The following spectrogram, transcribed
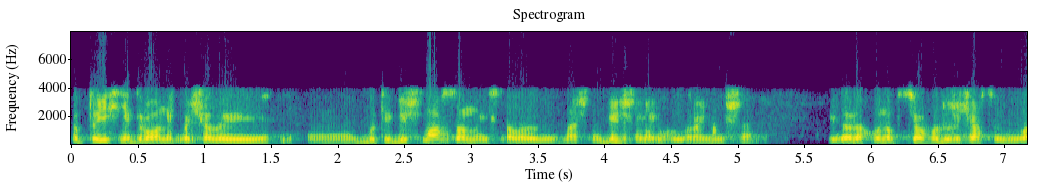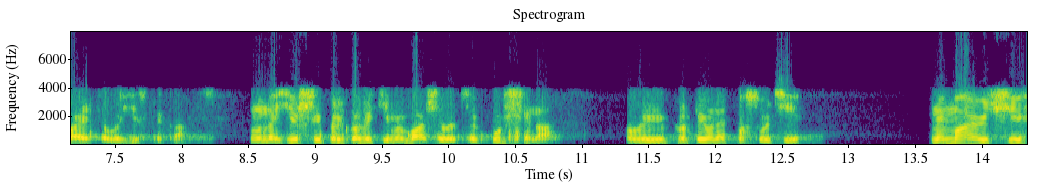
Тобто їхні дрони почали е, бути більш масовими і стало значно більше, ніж було раніше. І за рахунок цього дуже часто відбувається логістика. Ну, найгірший приклад, який ми бачили, це Курщина, коли противник, по суті, не маючи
